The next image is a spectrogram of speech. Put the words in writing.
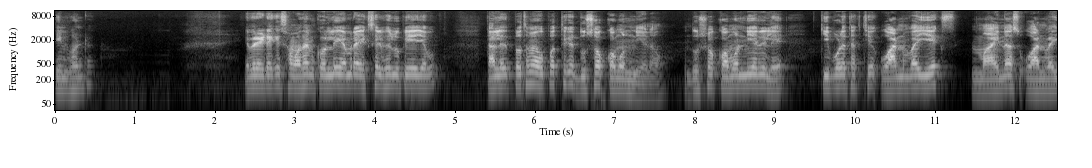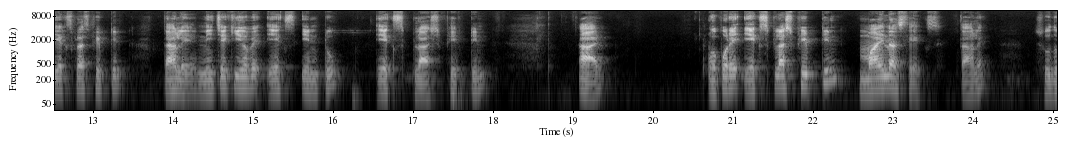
তিন ঘণ্টা। এবার এটাকে সমাধান করলেই আমরা এক্সের ভ্যালু পেয়ে যাব। তাহলে প্রথমে ওপর থেকে দুশো কমন নিয়ে নাও। দুশো কমন নিয়ে নিলে কি পড়ে থাকছে? One by x minus one by x plus fifteen তাহলে নিচে কি হবে? X into x plus fifteen আর ওপরে x plus fifteen minus x তাহলে শুধু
